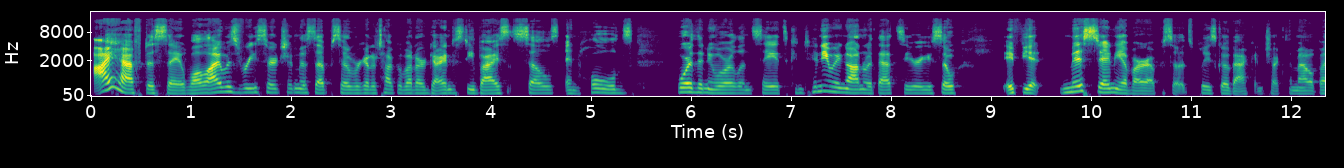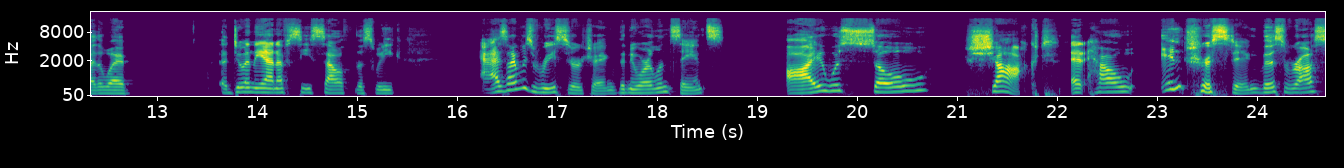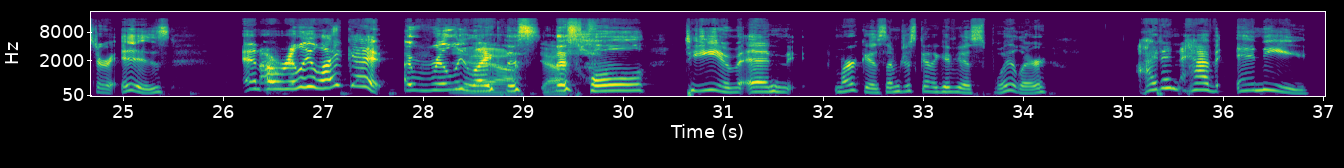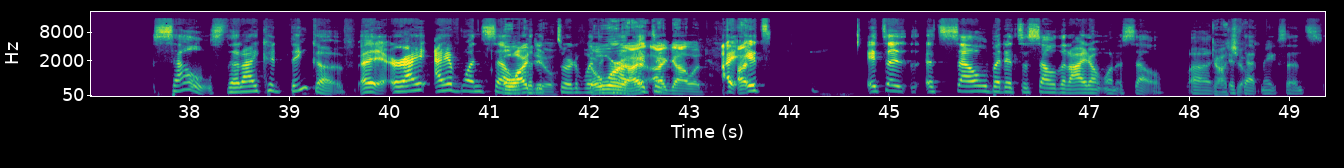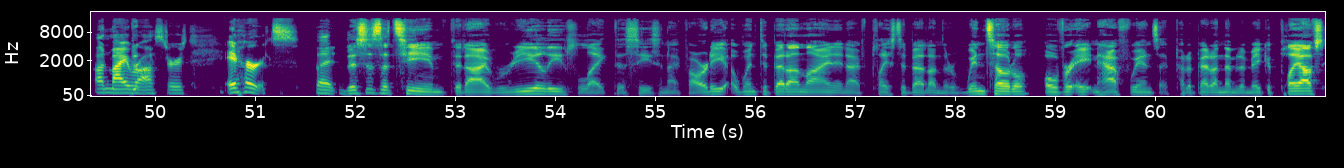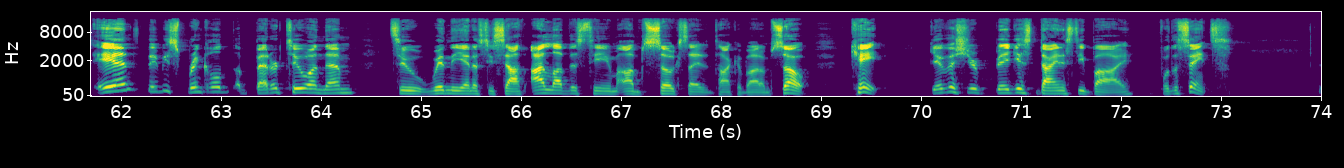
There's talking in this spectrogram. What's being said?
I have to say, while I was researching this episode, we're going to talk about our dynasty buys, sells, and holds for the New Orleans Saints, continuing on with that series. So if you missed any of our episodes, please go back and check them out. By the way, uh, doing the NFC South this week, as I was researching the New Orleans Saints, I was so shocked at how interesting this roster is and I really like it. I really yeah, like this yes. this whole team and Marcus, I'm just going to give you a spoiler. I didn't have any sells that I could think of. I, or I I have one sell, oh, I but do. it's sort of what Don't worry, I, a, I got one. I, it's it's a, a sell, but it's a sell that I don't want to sell. Uh, gotcha. If that makes sense. On my the, rosters, it hurts. But this is a team that I really like this season. I've already uh, went to bet online and I've placed a bet on their win total over eight and a half wins. I put a bet on them to make it playoffs and maybe sprinkled a bet or two on them to win the NFC South. I love this team. I'm so excited to talk about them. So, Kate, give us your biggest dynasty buy for the Saints.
